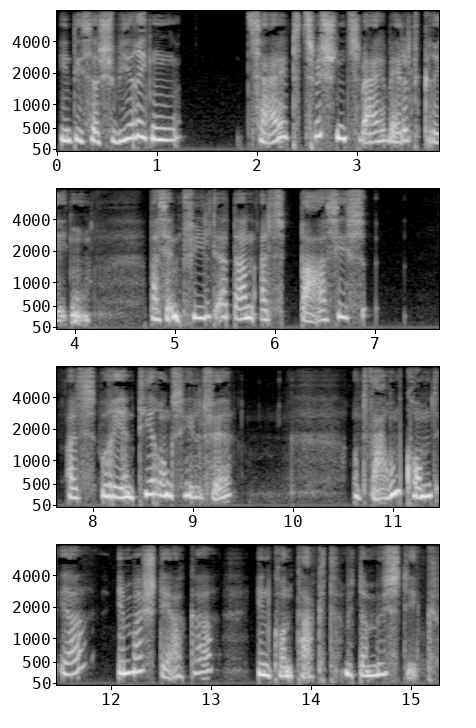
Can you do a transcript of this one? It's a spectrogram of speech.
in dieser schwierigen Zeit zwischen zwei Weltkriegen? Was empfiehlt er dann als Basis, als Orientierungshilfe? Und warum kommt er immer stärker in Kontakt mit der Mystik?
